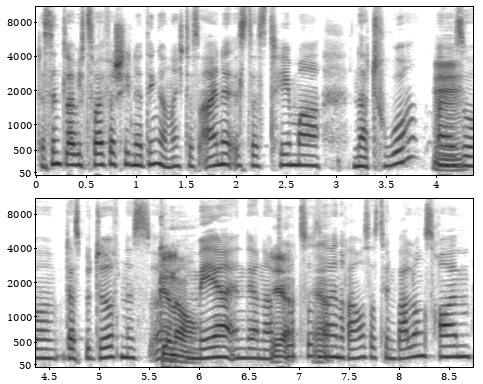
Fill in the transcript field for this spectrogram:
Das sind, glaube ich, zwei verschiedene Dinge. Nicht? Das eine ist das Thema Natur, mhm. also das Bedürfnis, äh, genau. mehr in der Natur ja, zu sein, ja. raus aus den Ballungsräumen,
